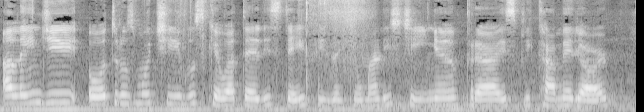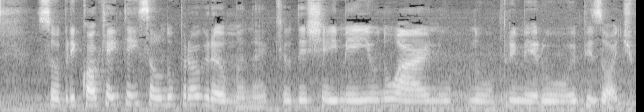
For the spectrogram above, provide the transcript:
Além de outros motivos que eu até listei, fiz aqui uma listinha para explicar melhor sobre qual que é a intenção do programa, né? Que eu deixei meio no ar no, no primeiro episódio.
